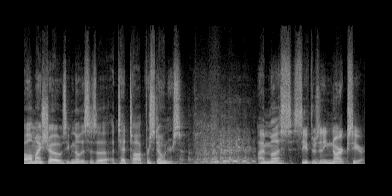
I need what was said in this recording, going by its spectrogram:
All my shows, even though this is a, a TED Talk for stoners, I must see if there's any narcs here.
